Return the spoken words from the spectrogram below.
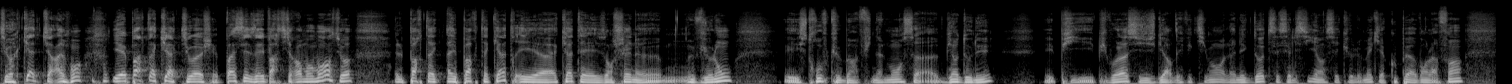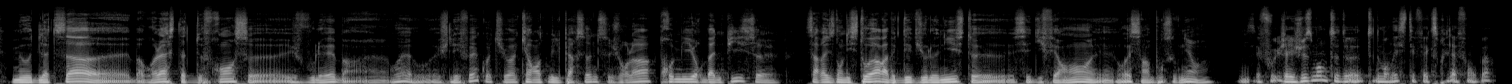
tu vois, 4 carrément. Et elles partent à 4, tu vois. Je sais pas si elles allaient partir un moment, tu vois. Elles partent à, elles partent à 4 et à 4, elles enchaînent euh, violon. Et il se trouve que ben, finalement, ça a bien donné. Et puis, et puis voilà, si je garde effectivement l'anecdote, c'est celle-ci, hein, c'est que le mec a coupé avant la fin. Mais au-delà de ça, euh, ben voilà, Stade de France, euh, je voulais, ben ouais, je l'ai fait, quoi, tu vois, 40 000 personnes ce jour-là. Premier Urban Peace, ça reste dans l'histoire avec des violonistes, c'est différent. Ouais, c'est un bon souvenir. hein. C'est fou. J'allais justement te, de- te demander si t'es fait exprès la fin ou pas.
